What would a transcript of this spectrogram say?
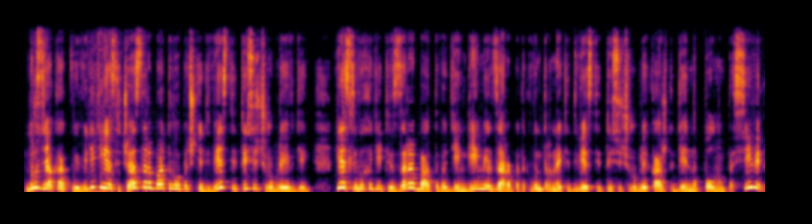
Друзья, как вы видите, я сейчас зарабатываю почти 200 тысяч рублей в день. Если вы хотите зарабатывать деньги и иметь заработок в интернете 200 тысяч рублей каждый день на полном пассиве,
